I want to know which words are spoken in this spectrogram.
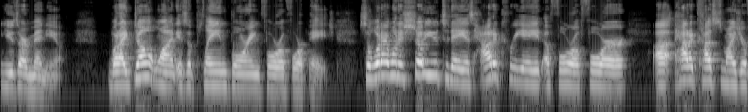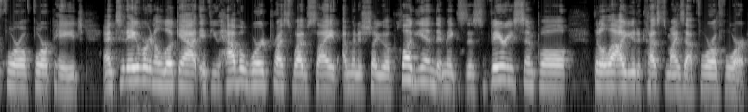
use our menu. What I don't want is a plain, boring 404 page. So what I want to show you today is how to create a 404, uh, how to customize your 404 page. And today we're going to look at if you have a WordPress website, I'm going to show you a plugin that makes this very simple that allow you to customize that 404.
